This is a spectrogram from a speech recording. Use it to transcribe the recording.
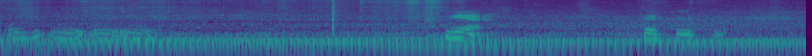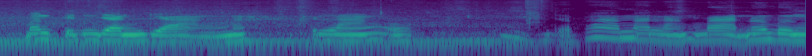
โอ้ยโอ้ยโอ้ยโอ้ยเนี่ย มันเป็นอย่างๆนะไปล้างออกเดี๋ยวพามาหลังบ้านมาเบิ่ง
